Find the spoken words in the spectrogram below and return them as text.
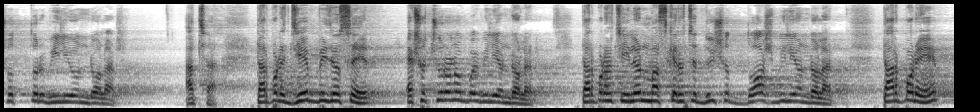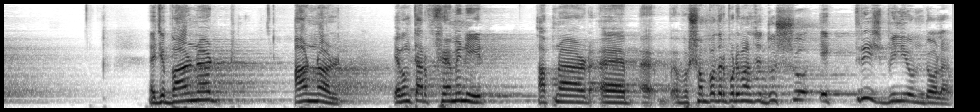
সত্তর বিলিয়ন ডলার। আচ্ছা তারপরে জেব বেজসের একশো চুরানব্বই বিলিয়ন ডলার। তারপর হচ্ছে ইলন মাস্কের হচ্ছে দুইশো দশ বিলিয়ন ডলার। তারপরে এই যে বার্নার্ড আর্নল্ড এবং তার ফ্যামিলির আপনার সম্পদের পরিমাণ হচ্ছে দুশো একত্রিশ বিলিয়ন ডলার।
